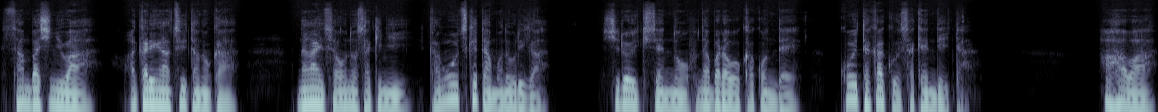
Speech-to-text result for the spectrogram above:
桟橋には明かりがついたのか、長い竿の先に籠をつけた物売りが白い汽船の船腹を囲んで声高く叫んでいた。母は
